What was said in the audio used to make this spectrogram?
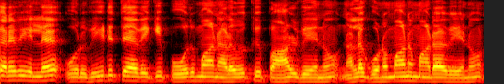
கறவையில் ஒரு வீடு தேவைக்கு போதுமான அளவுக்கு பால் வேணும் நல்ல குணமான மாடாக வேணும்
